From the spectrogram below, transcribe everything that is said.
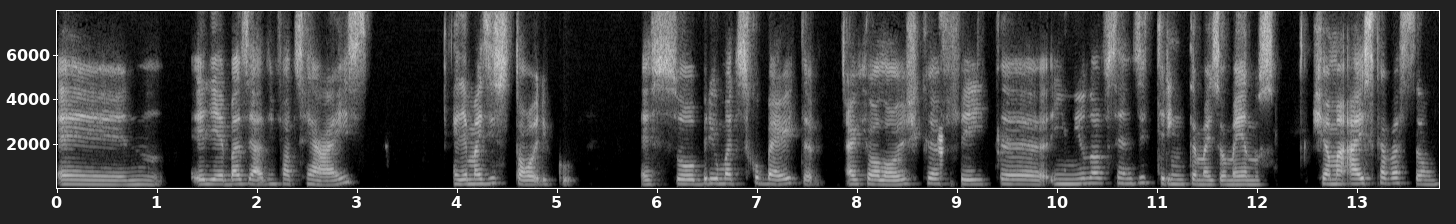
É, ele é baseado em fatos reais ele é mais histórico. É sobre uma descoberta arqueológica feita em 1930, mais ou menos. Chama A Escavação.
